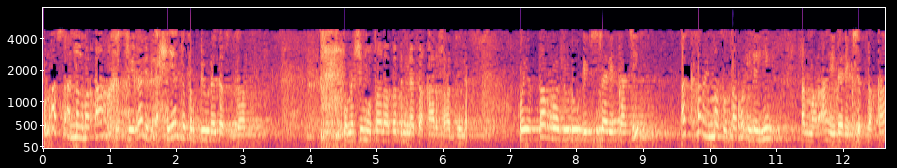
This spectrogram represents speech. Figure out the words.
والأصل أن المرأة في غالب الأحيان تتربي ولادها في الدار. وماشي مطالبة بالنفقة رفع الدين ويضطر الرجل إلى السرقة أكثر مما تضطر إليه المرأة. لذلك سبق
